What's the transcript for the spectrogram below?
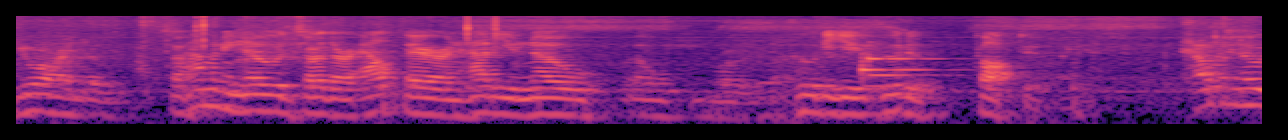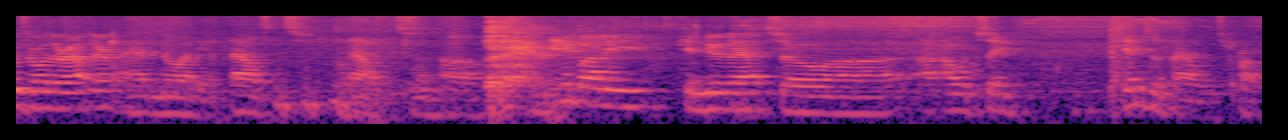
you are a node. So how many nodes are there out there and how do you know uh, who do you, who to talk to? I guess? How many nodes are there out there? I have no idea. Thousands, thousands. Uh, Anybody can do that, so uh, I- would say tens of thousands probably.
